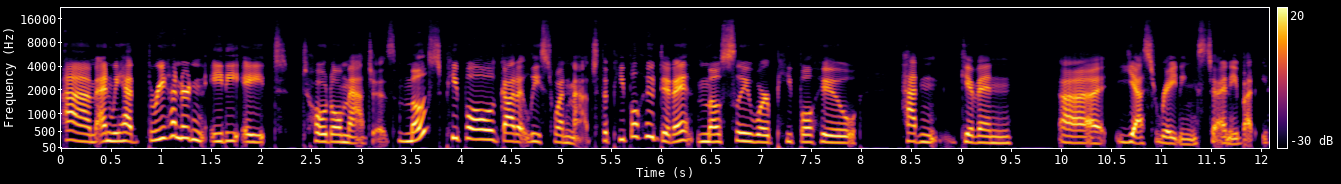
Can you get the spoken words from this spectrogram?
Um, and we had 388 total matches. Most people got at least one match. The people who didn't mostly were people who hadn't given uh, yes ratings to anybody.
